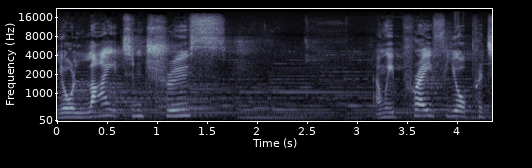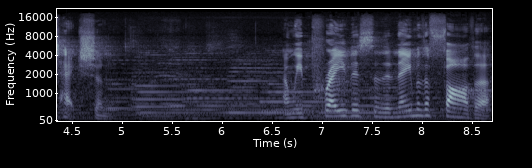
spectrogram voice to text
your light and truth. And we pray for your protection. And we pray this in the name of the Father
